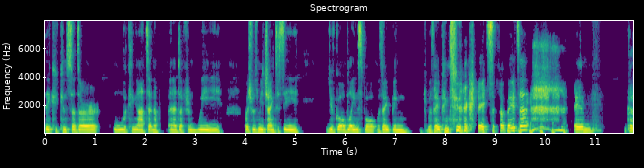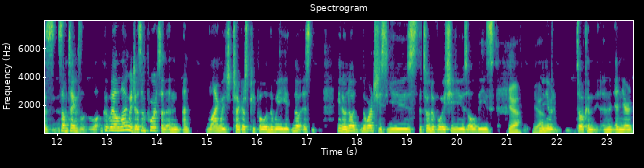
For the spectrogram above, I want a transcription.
they could consider looking at it in a, in a different way, which was me trying to say, you've got a blind spot without being without being too aggressive about it. um, because sometimes well language is important and and language triggers people in the way not as you know not the words you use the tone of voice you use all these yeah yeah when you're talking in, in your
